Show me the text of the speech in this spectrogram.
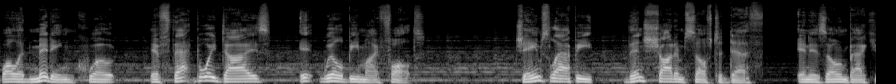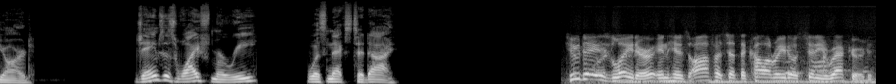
while admitting, quote, if that boy dies, it will be my fault. James Lappy then shot himself to death in his own backyard. James's wife Marie was next to die. Two days later, in his office at the Colorado City Record,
